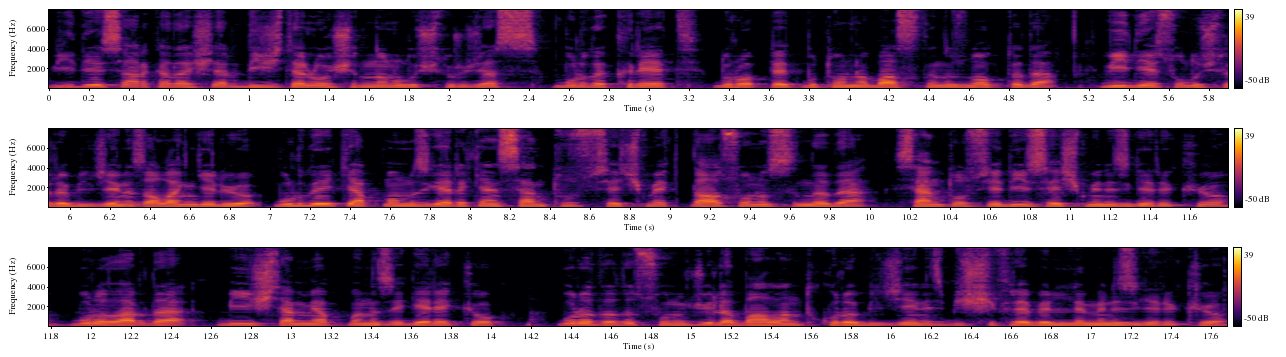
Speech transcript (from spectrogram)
VDS'i arkadaşlar DigitalOcean'dan oluşturacağız. Burada Create Droplet butonuna bastığınız noktada VDS oluşturabileceğiniz alan geliyor. Burada ilk yapmamız gereken CentOS'u seçmek. Daha sonrasında da CentOS 7'yi seçmeniz gerekiyor. Buralarda bir işlem yapmanıza gerek yok. Burada da sunucuyla bağlantı kurabileceğiniz bir şifre belirlemeniz gerekiyor.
